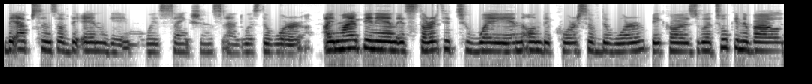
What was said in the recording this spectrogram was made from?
the absence of the end game with sanctions and with the war, in my opinion, it started to weigh in on the course of the war because we're talking about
